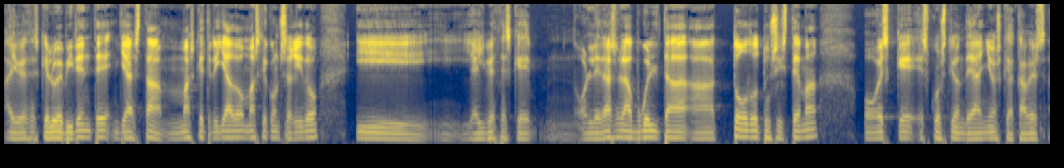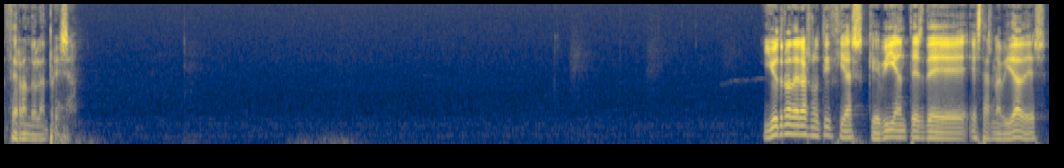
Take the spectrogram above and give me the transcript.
hay veces que lo evidente ya está más que trillado, más que conseguido, y, y, hay veces que o le das la vuelta a todo tu sistema o es que es cuestión de años que acabes cerrando la empresa. Y otra de las noticias que vi antes de estas navidades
